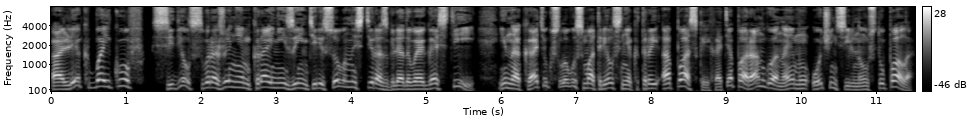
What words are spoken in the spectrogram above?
Олег Байков сидел с выражением крайней заинтересованности, разглядывая гостей, и на Катю, к слову, смотрел с некоторой опаской, хотя по рангу она ему очень сильно уступала.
